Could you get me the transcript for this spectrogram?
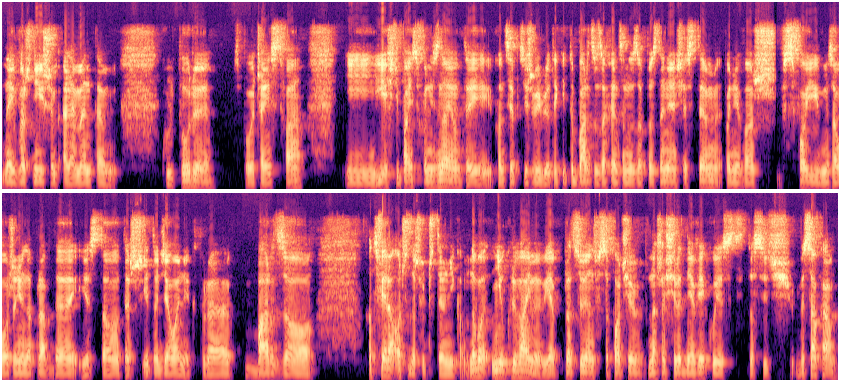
najważniejszym elementem kultury, społeczeństwa. I jeśli Państwo nie znają tej koncepcji żywej biblioteki, to bardzo zachęcam do zapoznania się z tym, ponieważ w swoim założeniu naprawdę jest to też jedno działanie, które bardzo otwiera oczy naszym czytelnikom. No bo nie ukrywajmy, ja pracując w Sopocie, nasza średnia wieku jest dosyć wysoka.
